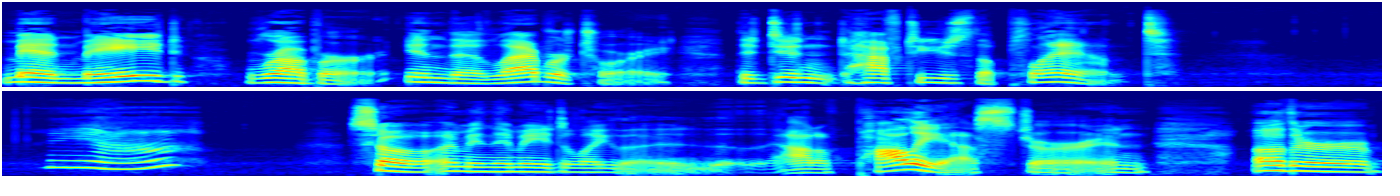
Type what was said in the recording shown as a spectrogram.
man-made rubber in the laboratory. They didn't have to use the plant. Yeah. So I mean, they made like the, out of polyester and other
